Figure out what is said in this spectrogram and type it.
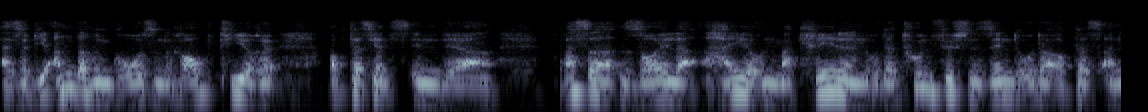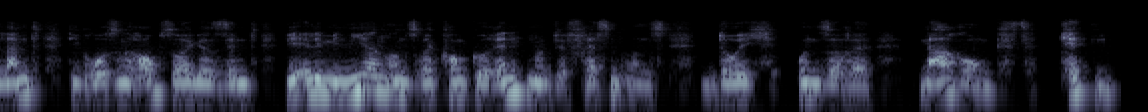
also die anderen großen Raubtiere, ob das jetzt in der Wassersäule Haie und Makrelen oder Thunfische sind oder ob das an Land die großen Raubsäuger sind. Wir eliminieren unsere Konkurrenten und wir fressen uns durch unsere Nahrungsketten.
